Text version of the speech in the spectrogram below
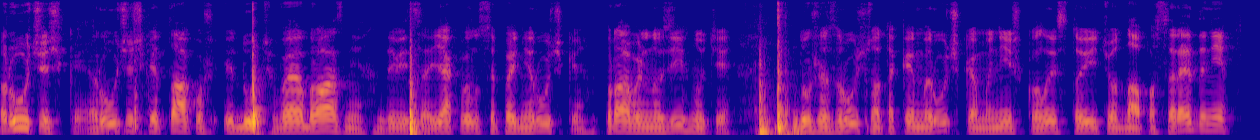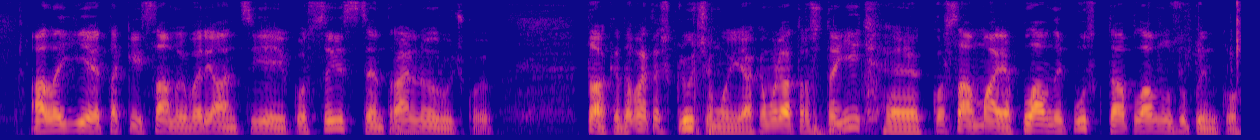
Ручечки. Ручечки також ідуть V-образні. Дивіться, як велосипедні ручки, правильно зігнуті. Дуже зручно такими ручками, ніж коли стоїть одна посередині. Але є такий самий варіант цієї коси з центральною ручкою. Так, давайте ж включимо її. Акумулятор стоїть. Е, Коса має плавний пуск та плавну зупинку.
